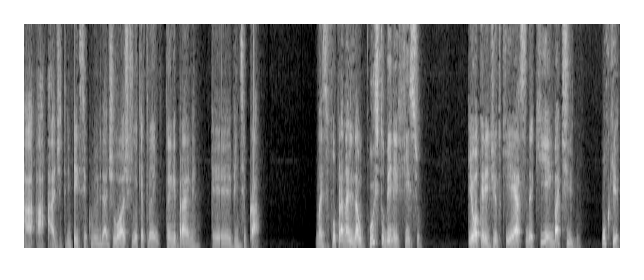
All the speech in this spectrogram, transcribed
a, a, a de 35 mil unidades lógicas do que a Tang Primer é, 25K. Mas se for para analisar o custo-benefício, eu acredito que essa daqui é imbatível. Por quê?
